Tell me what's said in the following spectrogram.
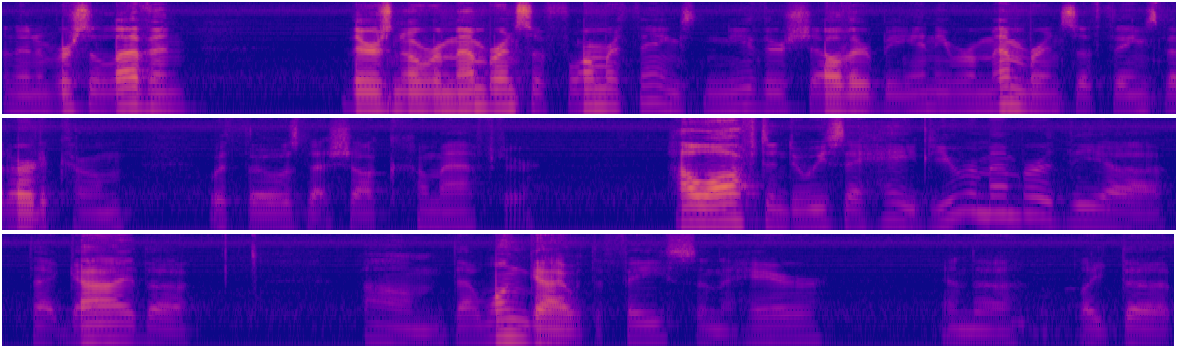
And then in verse 11, there's no remembrance of former things, neither shall there be any remembrance of things that are to come with those that shall come after. How often do we say, "Hey, do you remember the uh, that guy, the um, that one guy with the face and the hair and the like the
